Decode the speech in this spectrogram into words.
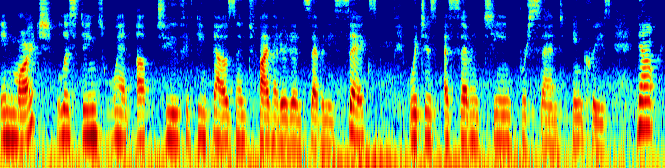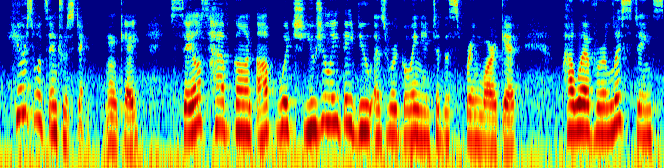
In March, listings went up to 15,576, which is a 17% increase. Now, here's what's interesting, okay? Sales have gone up, which usually they do as we're going into the spring market. However, listings,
